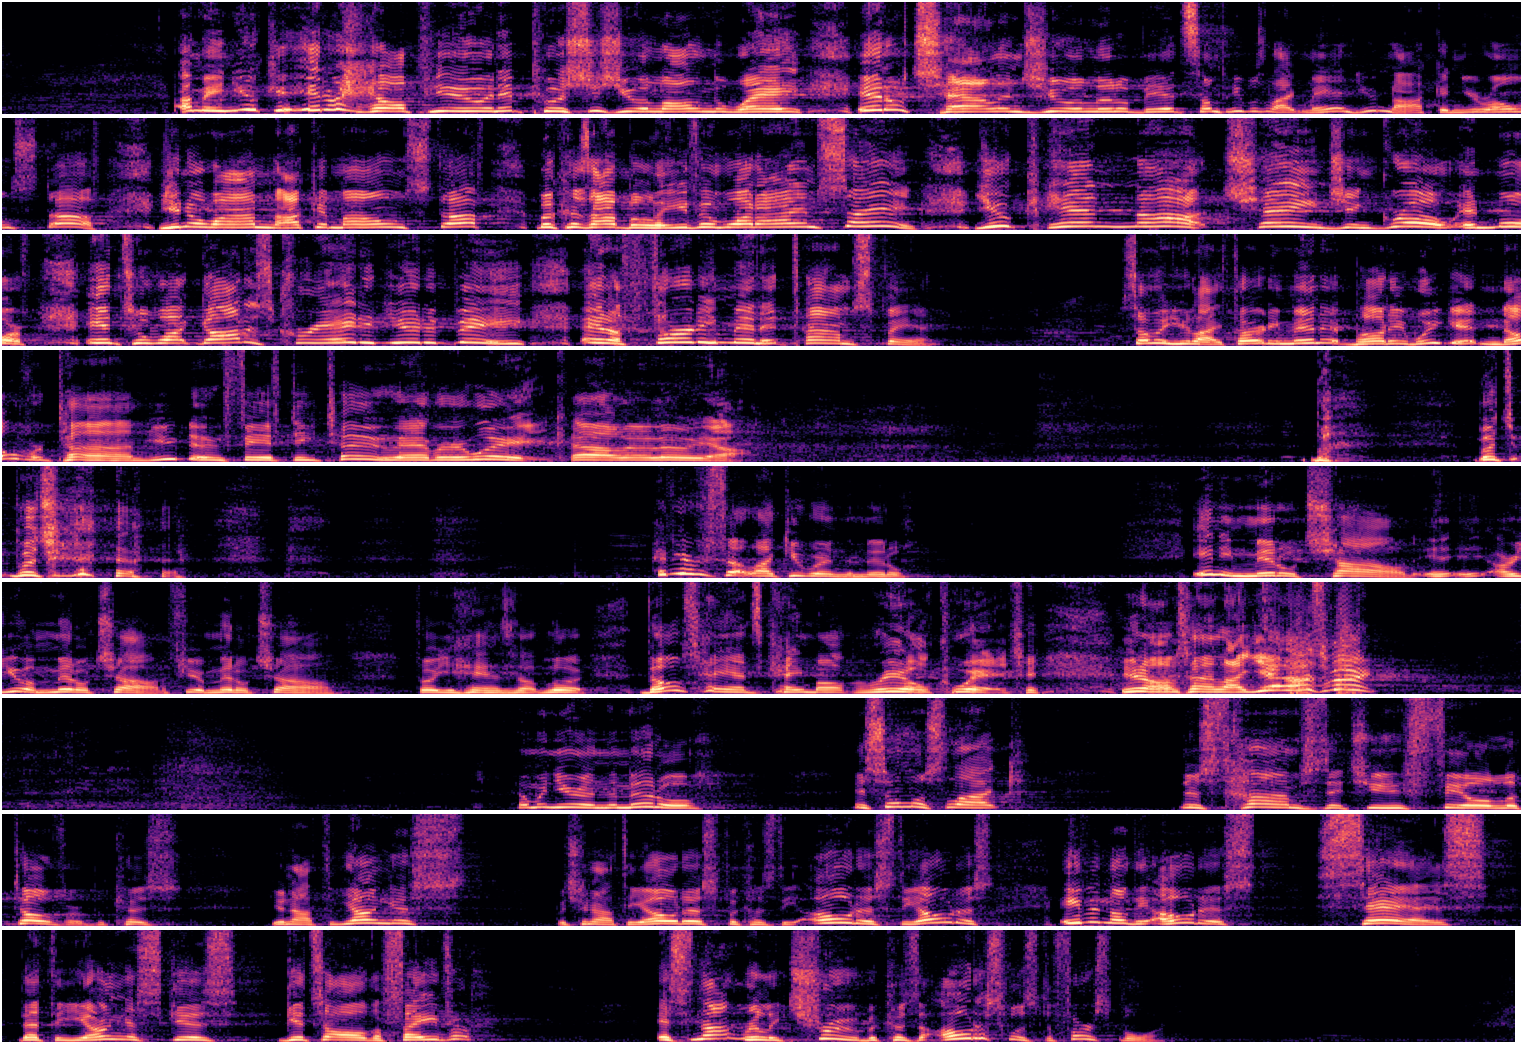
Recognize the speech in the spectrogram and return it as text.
I mean, you can, it'll help you and it pushes you along the way. It'll challenge you a little bit. Some people's like, man, you're knocking your own stuff. You know why I'm knocking my own stuff? Because I believe in what I am saying. You cannot change and grow and morph into what God has created you to be in a 30 minute time span. Some of you like 30 minute, buddy, we getting overtime. You do 52 every week. Hallelujah. But, but have you ever felt like you were in the middle? Any middle child, are you a middle child? If you're a middle child, throw your hands up. Look, those hands came up real quick. You know what I'm saying? Like, yeah, that's me. And when you're in the middle, it's almost like there's times that you feel looked over because you're not the youngest, but you're not the oldest, because the oldest, the oldest, even though the oldest says that the youngest gets, all the favor, it's not really true because the oldest was the firstborn.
